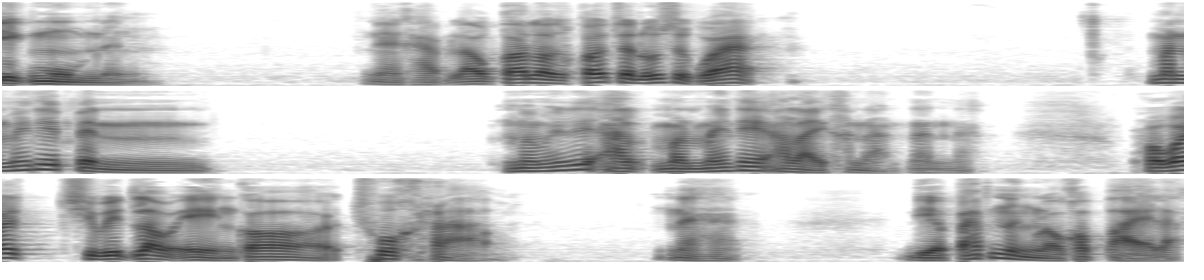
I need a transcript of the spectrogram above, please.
อีกมุมหนึ่งนะครับ เราก็เราก็จะรู้สึกว่า มันไม่ได้เป็น มันไม่ได้มันไม่ได้อะไรขนาดนั้นนะเพราะว่าชีวิตเราเองก็ชั่วคราวนะฮะเดี๋ยวแป๊บหนึ่งเราก็ไปละ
